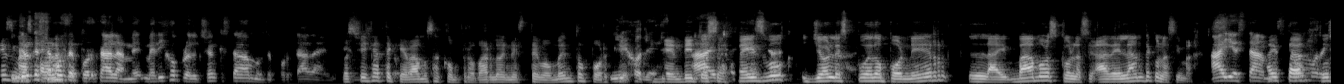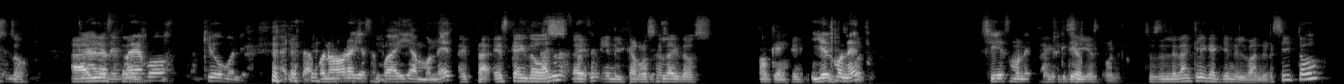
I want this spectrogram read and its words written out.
Es Y más, creo que estamos de portada. Me, me dijo producción que estábamos de portada. En, Pues fíjate que vamos a comprobarlo en este momento porque Híjole. bendito Ay, sea ay, Facebook, yo les puedo poner la vamos con las adelante con las imágenes. Ahí estamos. Ahí está, ¿Cómo de justo. no? Ahí Clara de está. huevo, qué húbole. Ahí está. Bueno, ahora ya se fue ahí a Monet. Ahí está. Es que hay Hay dos, unas eh, en el carrusel hay dos. Ok. ¿Y es Monet? Sí, es Monet. Sí, es Monet. Entonces le dan clic aquí en el bannercito,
